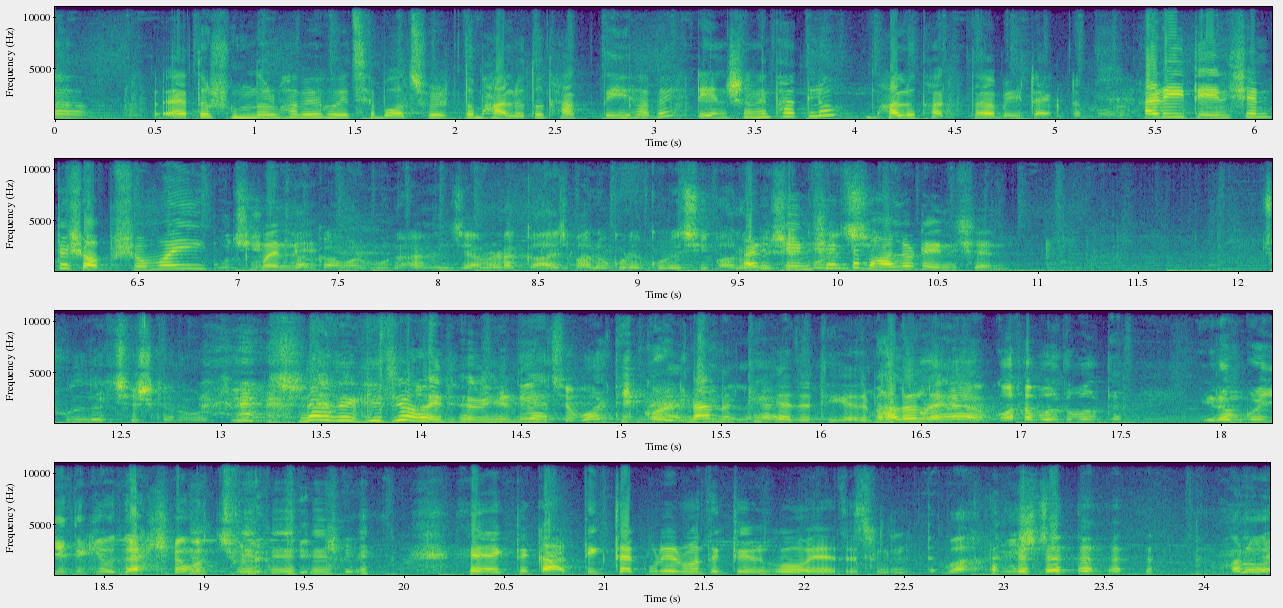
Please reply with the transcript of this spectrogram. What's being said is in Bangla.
এত সুন্দরভাবে হয়েছে বছরের তো ভালো তো থাকতেই হবে। টেনশনে থাকলেও ভালো থাকতে হবে এটা একটা আর এই টেনশনটা সবসময় মানে আমার মনে হয় যে আমরা কাজ ভালো করে করেছি ভালো আর টেনশনটা ভালো টেনশন। চুল দেখছিস কেন? না না কিছু হয় না আমি ঠিক আছে বল ঠিক করে না না ঠিক হ্যাঁ। আছে ঠিক আছে ভালো লাগে হ্যাঁ কথা বলতে বলতে। এরকম করে যদি কেউ দেখে আমার চুলের দিকে। একটা কার্তিক ঠাকুরের মতো একটু এরকম হয়ে আছে চুলটা। ভালো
